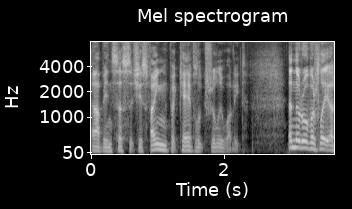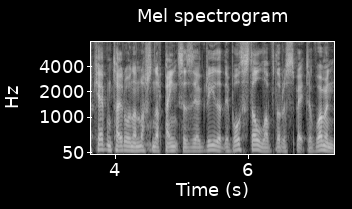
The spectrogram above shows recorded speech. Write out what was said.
Abby insists that she's fine, but Kev looks really worried. In the Rovers later, Kev and Tyrone are nursing their pints as they agree that they both still love their respective women.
